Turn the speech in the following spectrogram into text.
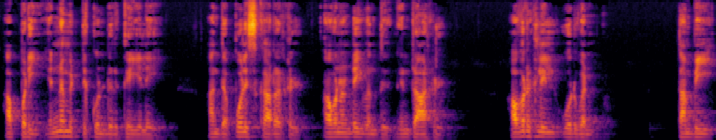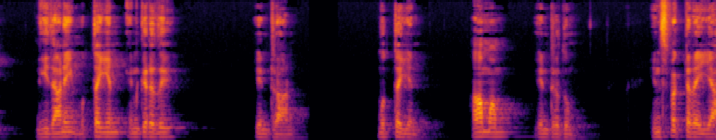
அப்படி எண்ணமிட்டு கொண்டிருக்கையிலே அந்த போலீஸ்காரர்கள் அவனண்டை வந்து நின்றார்கள். அவர்களில் ஒருவன் தம்பி நீதானே முத்தையன் என்கிறது? என்றான். முத்தையன் ஆமாம் என்றதும் இன்ஸ்பெக்டர் ஐயா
